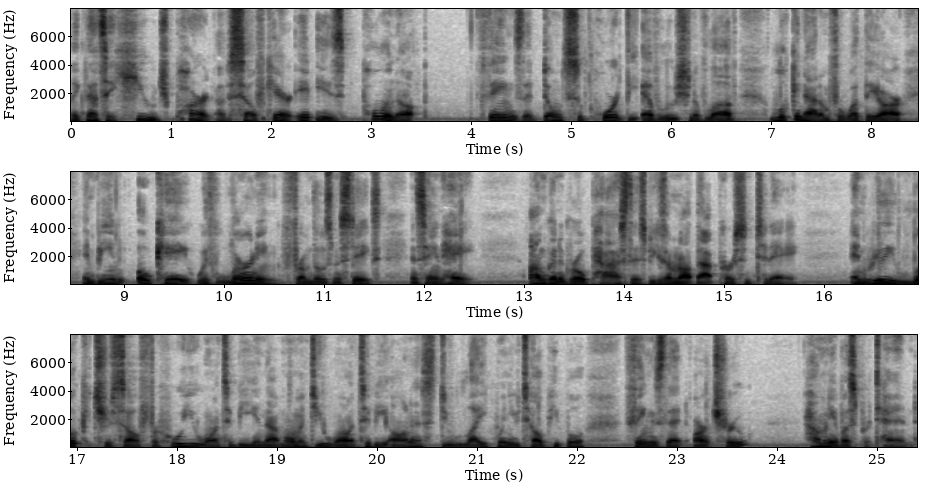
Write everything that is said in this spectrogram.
Like that's a huge part of self-care. It is pulling up things that don't support the evolution of love, looking at them for what they are, and being okay with learning from those mistakes and saying, hey, I'm going to grow past this because I'm not that person today. And really look at yourself for who you want to be in that moment. Do you want to be honest? Do you like when you tell people things that aren't true? How many of us pretend?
